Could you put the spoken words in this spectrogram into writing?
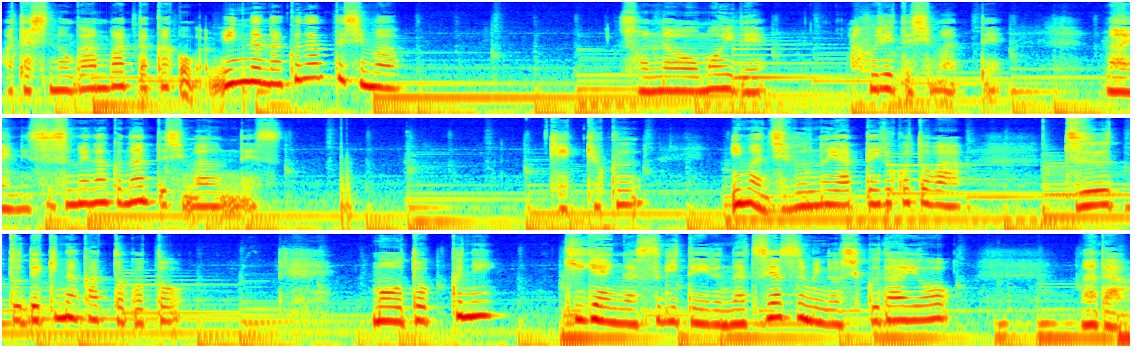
私の頑張った過去がみんななくなってしまう。そんな思いで溢れてしまって前に進めなくなってしまうんです。結局今自分のやっていることはずっとできなかったこと。もうとっくに期限が過ぎている夏休みの宿題をまだ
